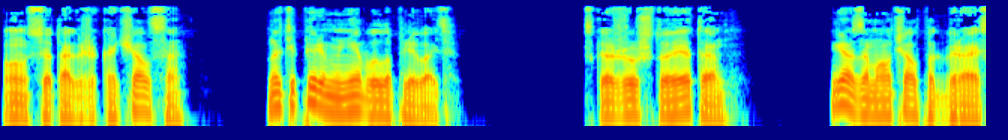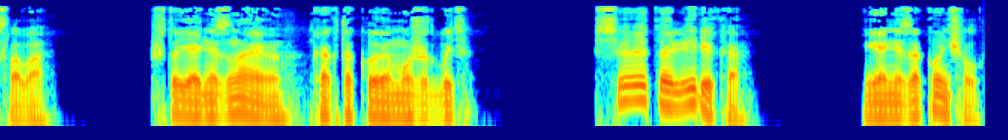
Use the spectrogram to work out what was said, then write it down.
Он все так же качался, но теперь мне было плевать. Скажу, что это... Я замолчал, подбирая слова. Что я не знаю, как такое может быть. Все это лирика. Я не закончил.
